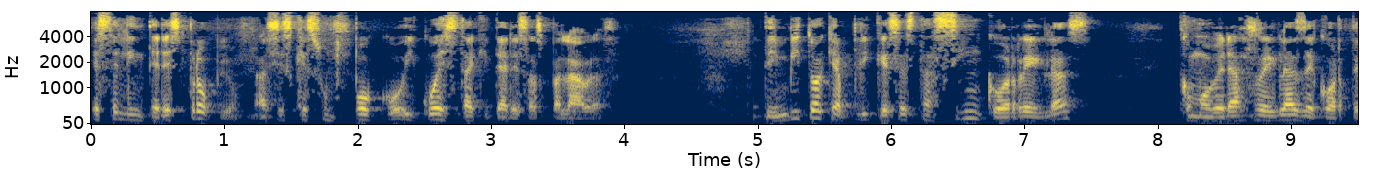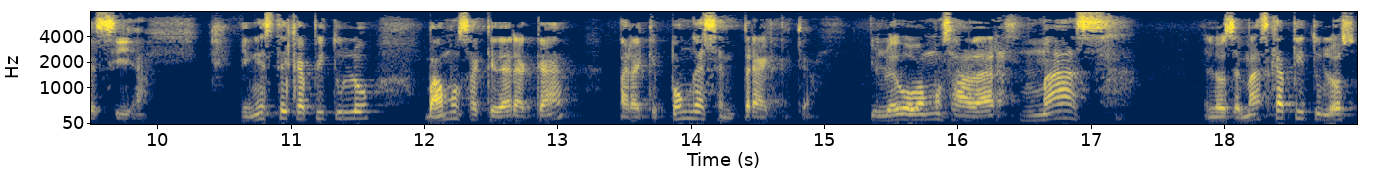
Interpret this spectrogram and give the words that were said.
es el interés propio, así es que es un poco y cuesta quitar esas palabras. Te invito a que apliques estas cinco reglas, como verás, reglas de cortesía. En este capítulo vamos a quedar acá para que pongas en práctica y luego vamos a dar más en los demás capítulos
